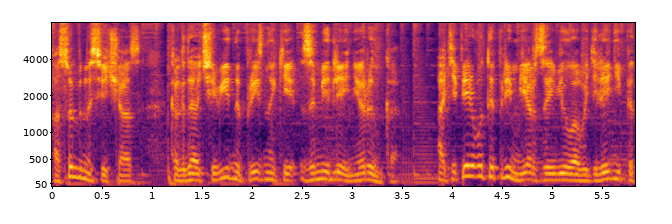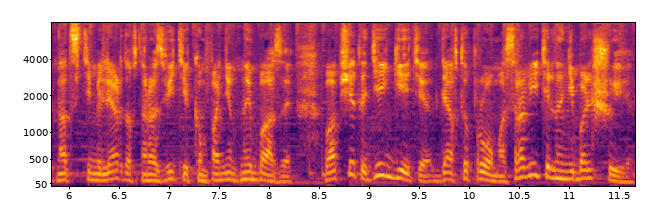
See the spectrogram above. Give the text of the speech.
особенно сейчас, когда очевидны признаки замедления рынка. А теперь вот и премьер заявил о выделении 15 миллиардов на развитие компонентной базы. Вообще-то деньги эти для автопрома сравнительно небольшие.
